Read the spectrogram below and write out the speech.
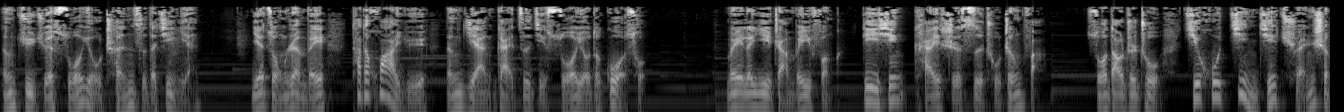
能拒绝所有臣子的进言，也总认为他的话语能掩盖自己所有的过错。为了一展威风，帝辛开始四处征伐，所到之处几乎尽皆全胜。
